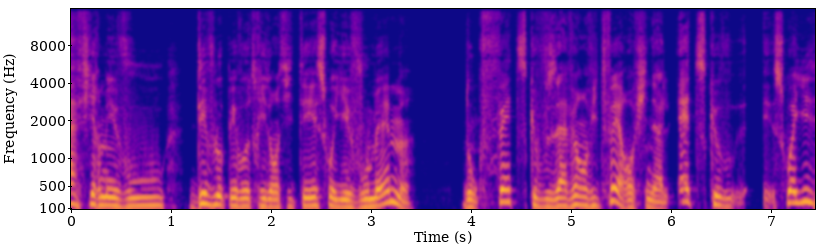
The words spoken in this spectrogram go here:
affirmez-vous, développez votre identité, soyez vous-même. Donc faites ce que vous avez envie de faire au final. Êtes ce que vous, soyez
